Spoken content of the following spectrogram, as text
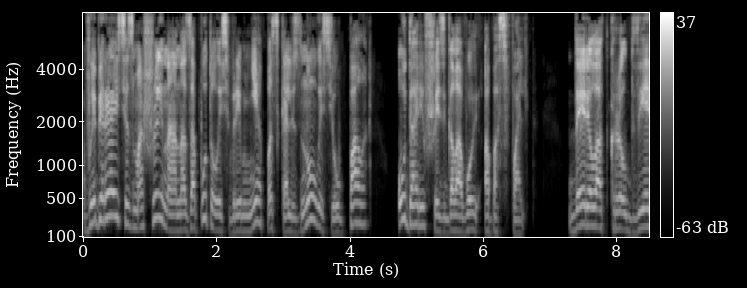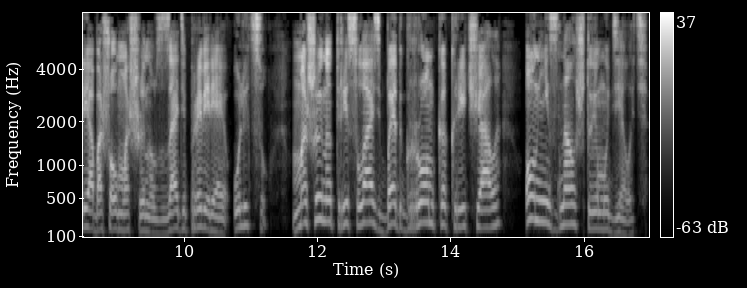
Выбираясь из машины, она запуталась в ремне, поскользнулась и упала, ударившись головой об асфальт. Дэрил открыл дверь и обошел машину сзади, проверяя улицу. Машина тряслась, Бет громко кричала. Он не знал, что ему делать.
